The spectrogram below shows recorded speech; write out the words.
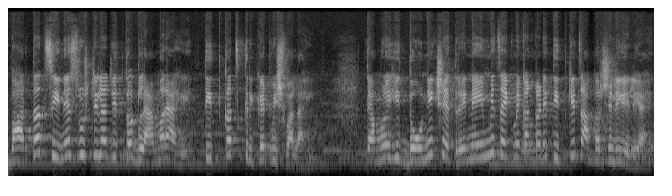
भारतात सिनेसृष्टीला जितकं ग्लॅमर आहे तितकंच क्रिकेट विश्वालाही त्यामुळे ही दोन्ही क्षेत्रे नेहमीच एकमेकांकडे तितकीच आकर्षली गेली आहेत.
